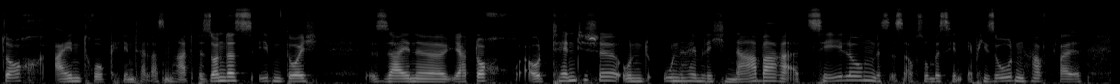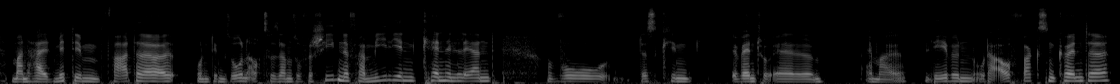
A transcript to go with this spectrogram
doch Eindruck hinterlassen hat. Besonders eben durch seine ja doch authentische und unheimlich nahbare Erzählung. Das ist auch so ein bisschen episodenhaft, weil man halt mit dem Vater und dem Sohn auch zusammen so verschiedene Familien kennenlernt, wo das Kind eventuell einmal leben oder aufwachsen könnte.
